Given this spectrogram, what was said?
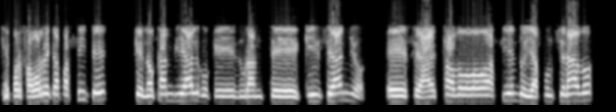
que por favor recapacite, que no cambie algo que durante 15 años eh, se ha estado haciendo y ha funcionado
